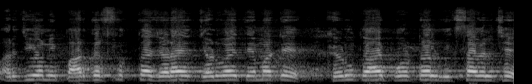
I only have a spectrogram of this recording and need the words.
અરજીઓની પારદર્શકતા જળાય, જળવાય તે માટે ખેડૂત આય પોર્ટલ વિકસાવેલ છે.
